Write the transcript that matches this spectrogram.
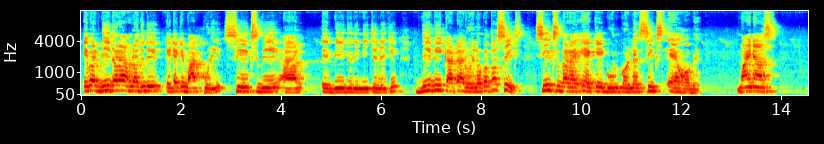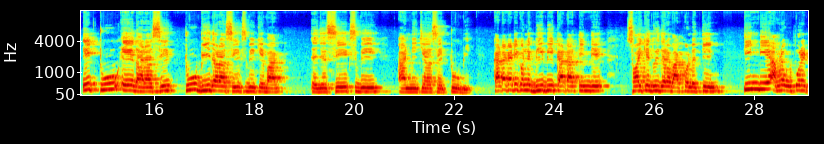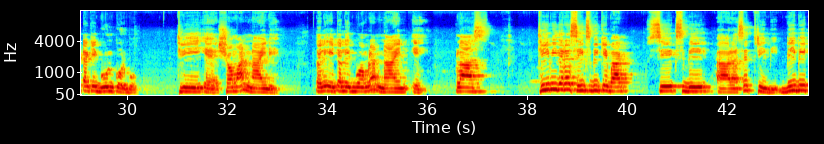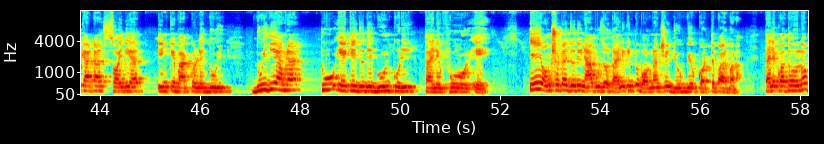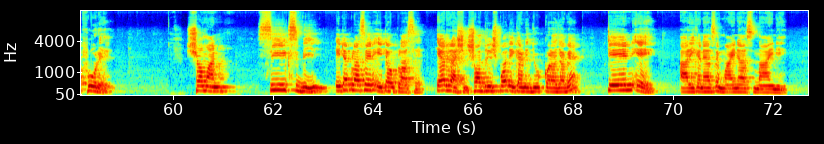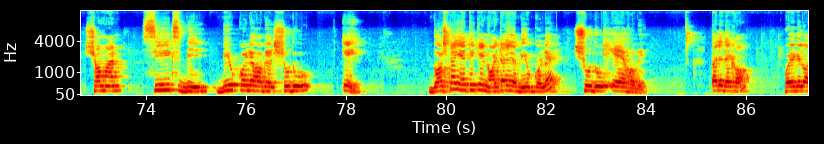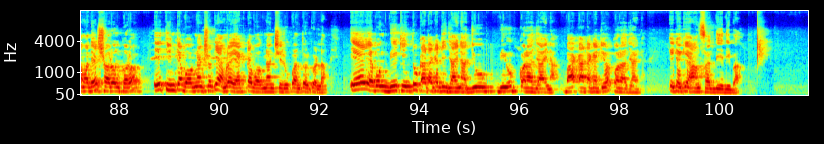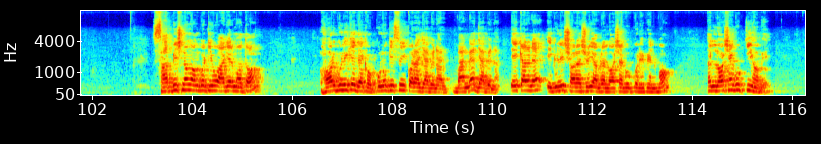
এবার বি দ্বারা আমরা যদি এটাকে ভাগ করি সিক্স বি আর এ বি যদি নিচে লিখি বি বি কাটা রইল কত? সিক্স সিক্স দ্বারা একে গুণ করলে সিক্স এ হবে। মাইনাস এই টু এ দ্বারা সিক্স টু বি দ্বারা সিক্স বিকে ভাগ, এই যে সিক্স বি আর নিচে আছে টু বি কাটাকাটি করলে বি বি কাটা, তিন দিয়ে ছয়কে দুই দ্বারা ভাগ করলে তিন। তিন দিয়ে আমরা উপরেরটাকে গুণ করব থ্রি এ সমান নাইন এ। তাহলে এটা লিখব আমরা nine A plus three B দ্বারা সিক্স বিকে ভাগ সিক্স বি আর আছে থ্রি বি। বি বি কাটা, ছয় দিয়া তিনকে ভাগ করলে দুই। দুই দিয়ে আমরা টু একে যদি গুণ করি তাহলে ফোর এ। এই অংশটা যদি না বুঝো, তাহলে কিন্তু ভগ্নাংশের যোগ বিয়োগ করতে পারবে না। তাহলে কত হলো? Four A. সমান সিক্স বি এটা প্লাসের এটাও প্লাসের এর রাশি, সদৃশ পদ, এই কারণে যোগ করা যাবে টেন এ আর এখানে আছে মাইনাস নাইন এ সমান সিক্স বি বিয়োগ করলে হবে শুধু এ দশটায় এ থেকে নয়টায় এ বিয়োগ করলে শুধু এ হবে। তাহলে দেখো, হয়ে গেল আমাদের সরল করো। এই তিনটা ভগ্নাংশকে আমরা একটা ভগ্নাংশে রূপান্তর করলাম। এ এবং বি কিন্তু কাটাকাটি যায় না, যোগ, বিয়োগ করা যায় না বা কাটাকাটিও করা যায় না। এটাকে আনসার দিয়ে দিবা। ছাব্বিশ নং অঙ্কটিও আগের মতো হরগুলিকে দেখো, কোনো কিছুই করা যাবে না বাঙ্গা যাবে না। এই কারণে এগুলি সরাসরি আমরা লসাগু করে ফেলব। তাহলে লসাগু কি হবে?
